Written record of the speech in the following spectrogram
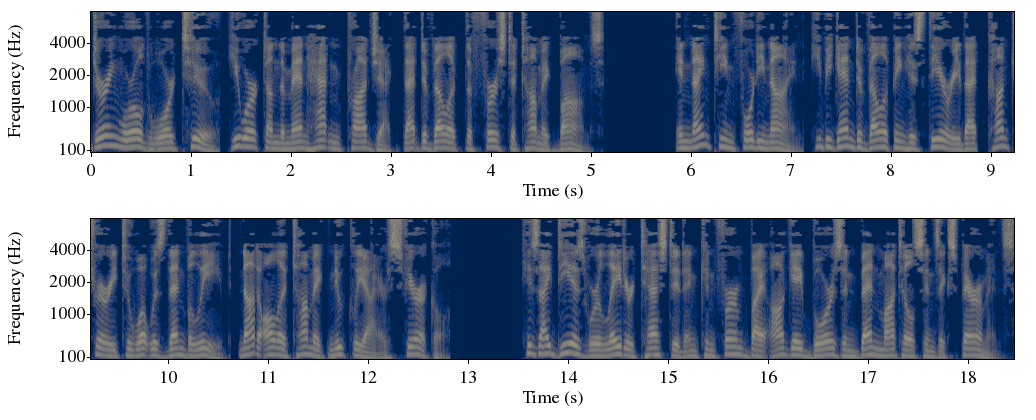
During World War II, he worked on the Manhattan Project that developed the first atomic bombs. In 1949, he began developing his theory that, contrary to what was then believed, not all atomic nuclei are spherical. His ideas were later tested and confirmed by Aage Bohr's and Ben Mottelson's experiments.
